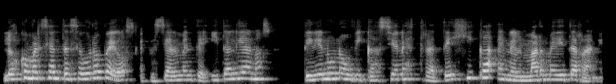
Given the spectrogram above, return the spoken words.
Los comerciantes europeos, especialmente italianos, tenían una ubicación estratégica en el mar Mediterráneo.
